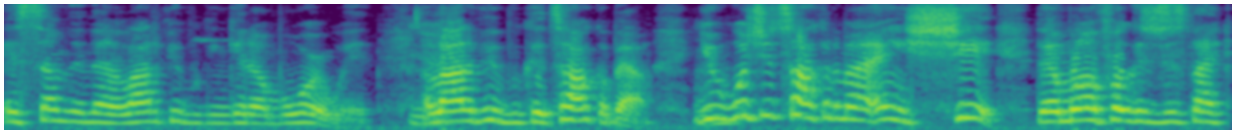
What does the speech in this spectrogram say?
is something that a lot of people can get on board with. Yeah. A lot of people could talk about. You mm-hmm. what you're talking about ain't shit. That motherfuckers just like,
